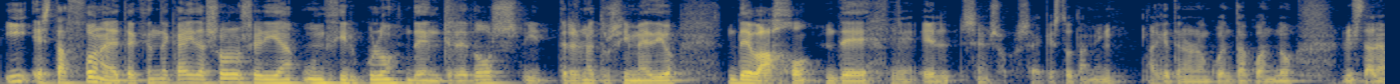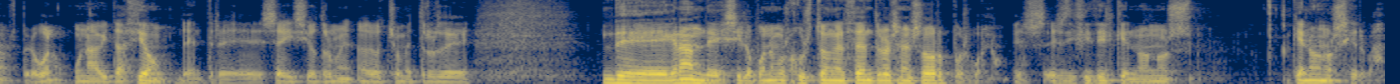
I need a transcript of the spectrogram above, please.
Y esta zona de detección de caídas solo sería un círculo de entre 2 y 3 metros y medio debajo del de, sensor. O sea que esto también hay que tenerlo en cuenta cuando lo instalemos. Pero bueno, una habitación de entre 6 y 8 metros de de grande, si lo ponemos justo en el centro del sensor, pues bueno, es, difícil que no, nos, que no nos sirva.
